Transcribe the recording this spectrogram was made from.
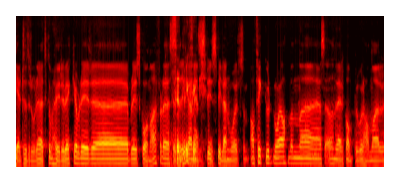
helt utrolig. Jeg vet ikke om høyrebekket blir, uh, blir skåna. For det Cedric er den spilleren vår som Han fikk gult nå, ja, men uh, jeg ser en del kamper hvor han har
